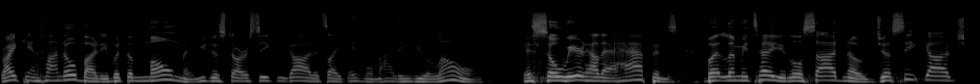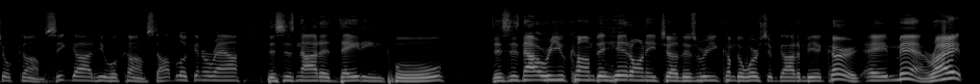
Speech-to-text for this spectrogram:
right? Can't find nobody. But the moment you just start seeking God, it's like they will not leave you alone. It's so weird how that happens. But let me tell you, a little side note just seek God, she'll come. Seek God, he will come. Stop looking around. This is not a dating pool. This is not where you come to hit on each other. This is where you come to worship God and be encouraged. Amen, right?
